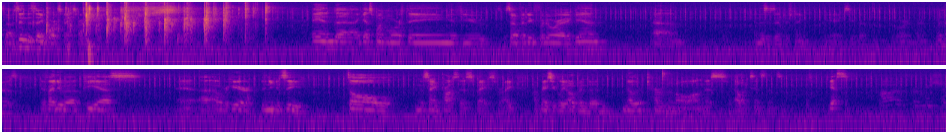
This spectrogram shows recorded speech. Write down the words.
So it's in the same port space, right? And uh, I guess one more thing, if you, so if I do Fedora again, um, and this is interesting, yeah, you see the Windows. If I do a PS uh, uh, over here, then you can see it's all in the same process space, right? I basically opened another terminal on this LX instance. Yes? How does permission,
